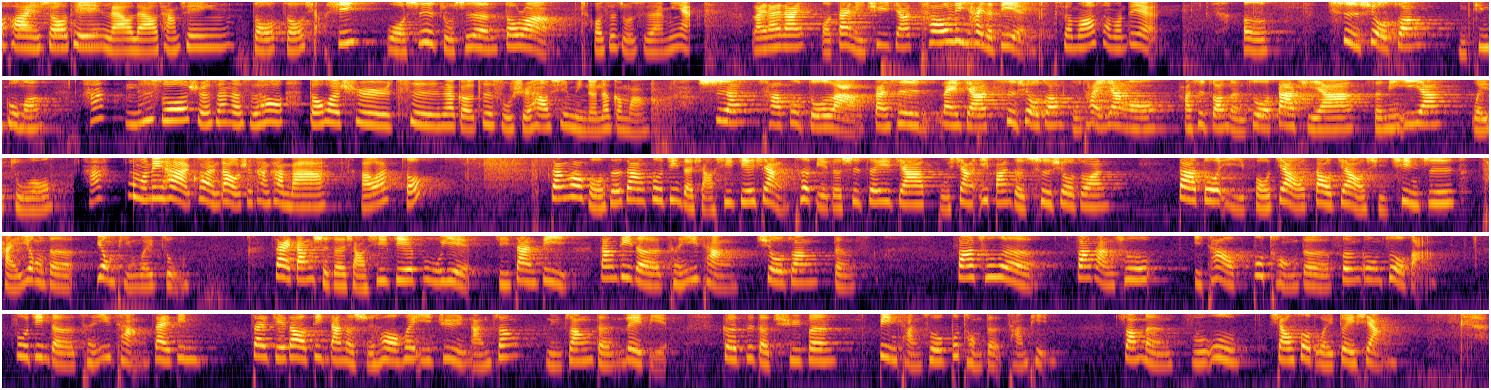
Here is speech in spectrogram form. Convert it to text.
好，欢迎收听聊聊长青，走走小溪。我是主持人 Dora，我是主持人 Mia。来来来，我带你去一家超厉害的店。什么什么店？呃，刺绣庄，你听过吗？哈，你是说学生的时候都会去刺那个制服学号姓名的那个吗？是啊，差不多啦。但是那一家刺绣庄不太一样哦，它是专门做大旗啊、神明衣啊为主哦。哈，这么厉害，快点带我去看看吧。好啊，走。彰化火车站附近的小溪街巷，特别的是这一家不像一般的刺绣庄。大多以佛教、道教喜庆之采用的用品为主，在当时的小西街布业集散地，当地的成衣厂、绣庄等，发出了发展出一套不同的分工做法。附近的成衣厂在订在接到订单的时候，会依据男装、女装等类别，各自的区分，并产出不同的产品。专门服务销售为对象。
